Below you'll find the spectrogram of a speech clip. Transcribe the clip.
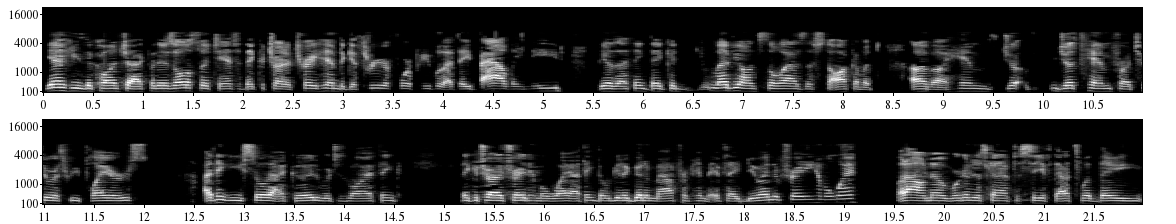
yeah, he's the contract, but there's also a chance that they could try to trade him to get three or four people that they badly need because I think they could. Le'Veon still has the stock of a of a him ju- just him for two or three players. I think he's still that good, which is why I think they could try to trade him away. I think they'll get a good amount from him if they do end up trading him away. But I don't know. We're gonna just gonna have to see if that's what they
